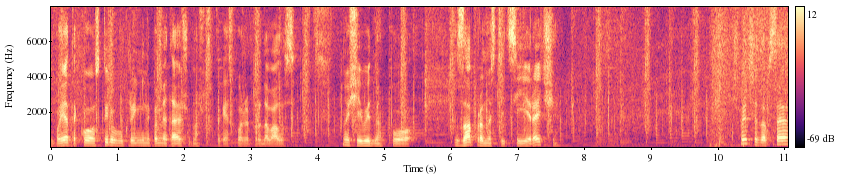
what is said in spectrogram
Бо я такого стилю в Україні не пам'ятаю, щоб на щось таке схоже продавалося. Ну, і ще й видно по запраності цієї речі. Швидше за все,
